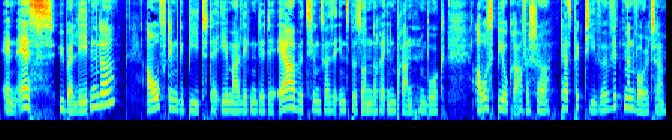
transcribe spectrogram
NS-Überlebender auf dem Gebiet der ehemaligen DDR beziehungsweise insbesondere in Brandenburg aus biografischer Perspektive widmen wollte.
